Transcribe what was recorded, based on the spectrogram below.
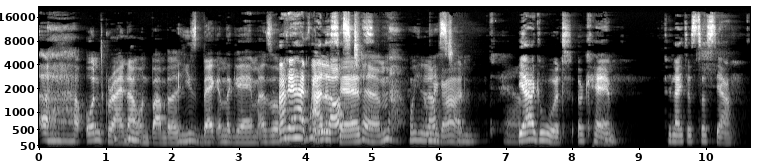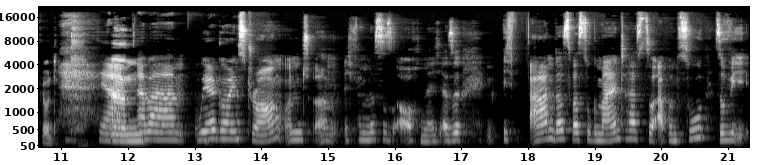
Uh, und Grinder und Bumble. He's back in the game. Also, Ach, er hat we alles lost jetzt. him. We oh lost him. Ja. ja, gut. Okay. Mhm. Vielleicht ist das, ja, gut. Ja, ähm, aber we're going strong und ähm, ich vermisse es auch nicht. Also ich ahne das, was du gemeint hast, so ab und zu, so wie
